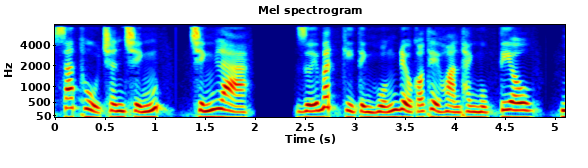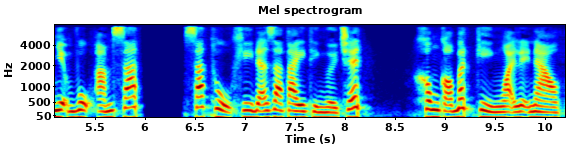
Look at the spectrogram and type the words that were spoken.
Sát thủ chân chính, chính là dưới bất kỳ tình huống đều có thể hoàn thành mục tiêu, nhiệm vụ ám sát. Sát thủ khi đã ra tay thì người chết. Không có bất kỳ ngoại lệ nào.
